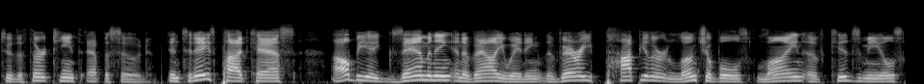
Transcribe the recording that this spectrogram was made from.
to the 13th episode. In today's podcast, I'll be examining and evaluating the very popular Lunchables line of kids' meals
